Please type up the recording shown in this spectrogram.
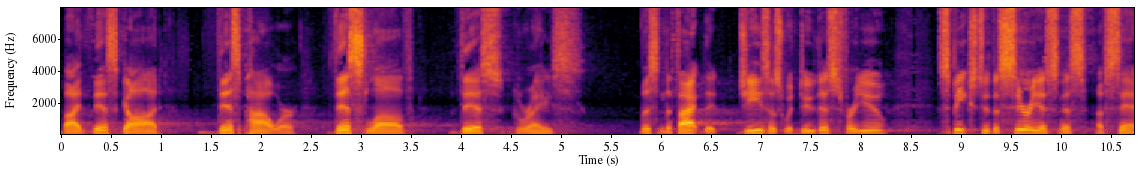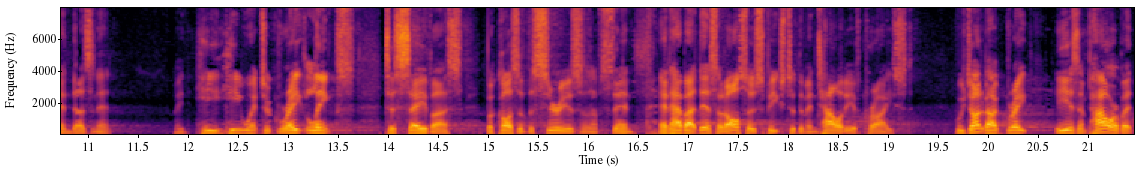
by this God, this power, this love, this grace. Listen, the fact that Jesus would do this for you speaks to the seriousness of sin, doesn't it? I mean, he, he went to great lengths to save us because of the seriousness of sin. And how about this? It also speaks to the mentality of Christ. We've talked about great He is in power, but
